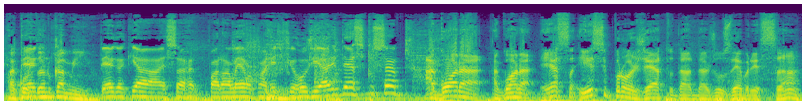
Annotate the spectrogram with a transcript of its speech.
Vai cortando o caminho. Pega aqui a, essa paralela com a rede ferroviária e desce pro centro. Agora, agora essa, esse projeto da, da José Bressan,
